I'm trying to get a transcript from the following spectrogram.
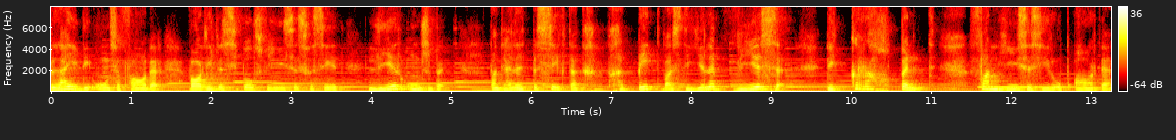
Bly die onsse Vader waar die disippels vir Jesus gesê het leer ons bid. Want hulle het besef dat gebed was die hele wese die kragpunt van Jesus hier op aarde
